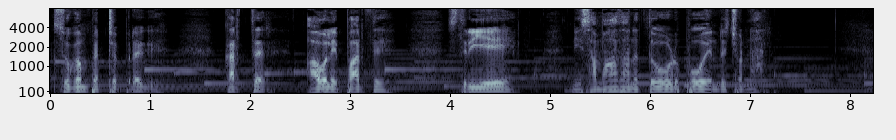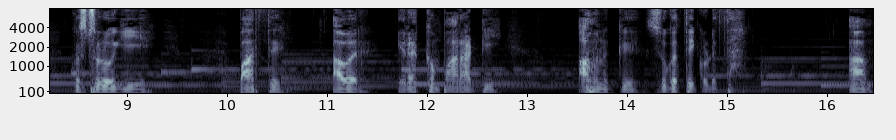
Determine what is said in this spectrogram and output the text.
சுகம் பெற்ற பிறகு கர்த்தர் அவளை பார்த்து ஸ்திரீயே நீ சமாதானத்தோடு போ என்று சொன்னார். குஷ்டரோகியை பார்த்து அவர் இரக்கம் பாராட்டி அவனுக்கு சுகத்தை கொடுத்தார். ஆம்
